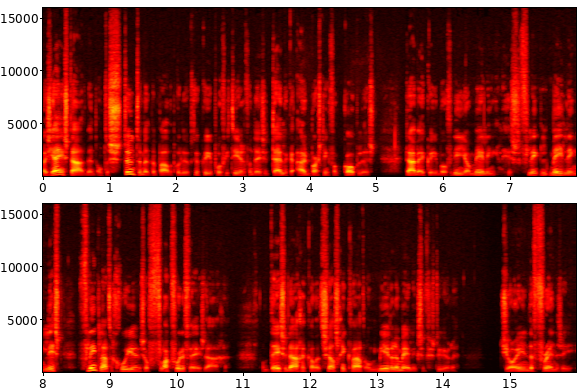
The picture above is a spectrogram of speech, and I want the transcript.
Als jij in staat bent om te stunten met bepaalde producten, kun je profiteren van deze tijdelijke uitbarsting van kooplust. Daarbij kun je bovendien jouw mailinglist flink, mailinglist flink laten groeien, zo vlak voor de feestdagen. Op deze dagen kan het zelfs geen kwaad om meerdere mailings te versturen. Join the frenzy.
